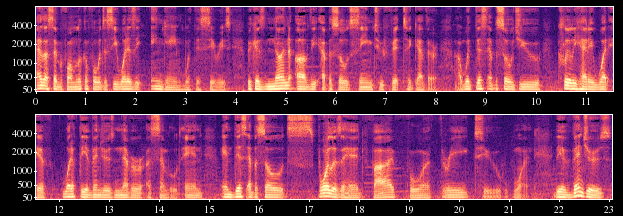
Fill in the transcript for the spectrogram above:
as I said before, I'm looking forward to see what is the end game with this series because none of the episodes seem to fit together. Uh, with this episode, you clearly had a what if. What if the Avengers never assembled? And in this episode, spoilers ahead five, four, three, two, one. The Avengers,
